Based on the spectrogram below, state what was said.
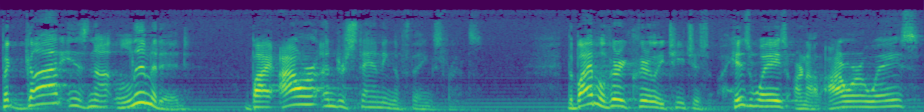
But God is not limited by our understanding of things, friends. The Bible very clearly teaches His ways are not our ways.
